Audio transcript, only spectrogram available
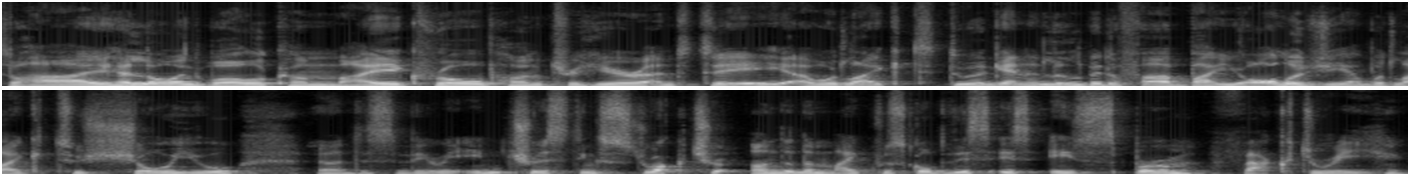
So hi, hello and welcome, Microbe Hunter here and today I would like to do again a little bit of uh, biology. I would like to show you uh, this very interesting structure under the microscope. This is a sperm factory.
